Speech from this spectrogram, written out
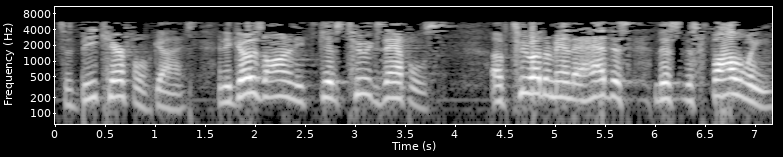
He says, Be careful, guys. And he goes on and he gives two examples of two other men that had this, this, this following.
